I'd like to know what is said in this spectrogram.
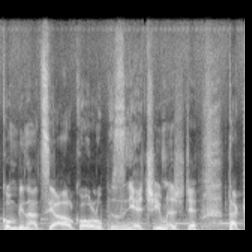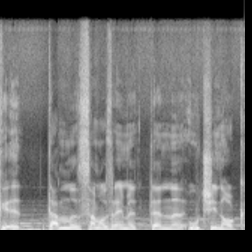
kombinácia alkoholu s niečím ešte, tak e, tam samozrejme ten účinok,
